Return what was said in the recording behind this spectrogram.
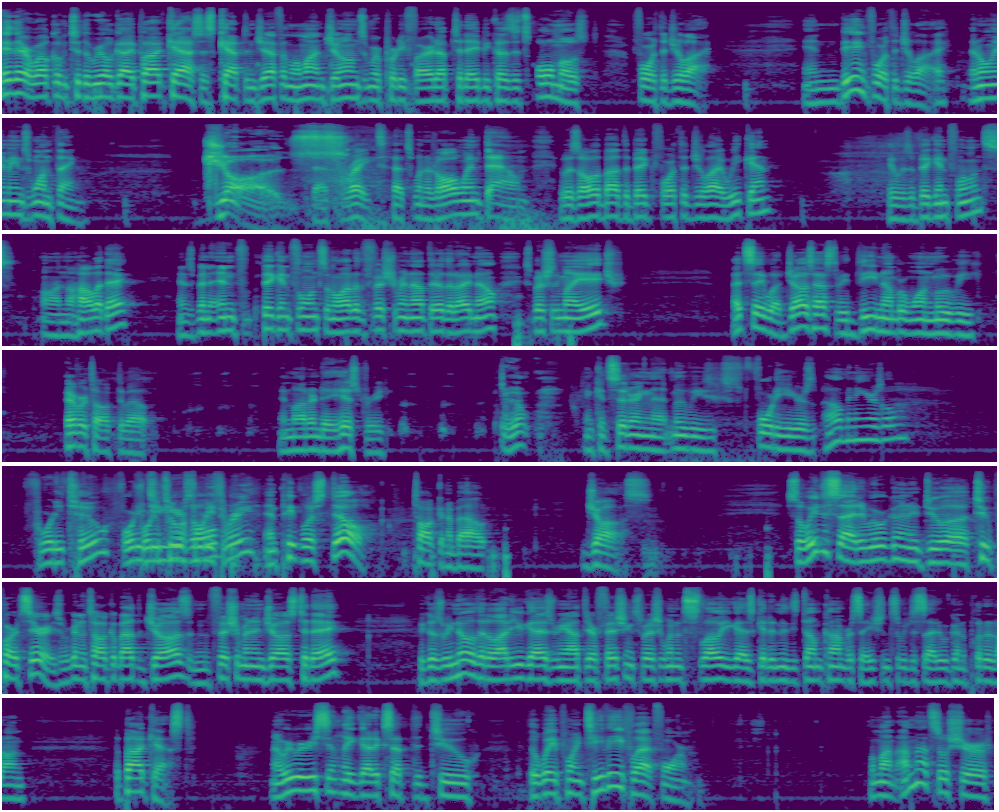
Hey there, welcome to the Real Guy Podcast. It's Captain Jeff and Lamont Jones, and we're pretty fired up today because it's almost 4th of July. And being 4th of July, it only means one thing. Jaws. That's right. That's when it all went down. It was all about the big 4th of July weekend. It was a big influence on the holiday, and it's been a inf- big influence on a lot of the fishermen out there that I know, especially my age. I'd say what? Jaws has to be the number one movie ever talked about in modern day history. Yep. And considering that movie's 40 years, how many years old? 42? 42, 42 or years old, 43? and people are still talking about Jaws. So we decided we were going to do a two-part series. We're going to talk about the Jaws and the fishermen in Jaws today, because we know that a lot of you guys, when you're out there fishing, especially when it's slow, you guys get into these dumb conversations. So we decided we're going to put it on the podcast. Now we recently got accepted to the Waypoint TV platform. Lamont, I'm not so sure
